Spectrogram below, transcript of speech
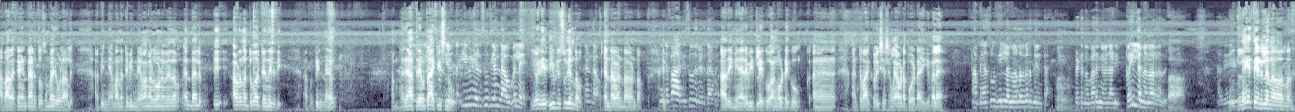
അപ്പൊ അതൊക്കെ കഴിഞ്ഞിട്ട് അടുത്ത ദിവസം വരുവുള്ള ആൾ. പിന്നെ വന്നിട്ട് പിന്നെ അങ്ങോട്ട് പോകണ വിധം എന്തായാലും ഈ അവിടെ നിന്നിട്ട് എന്ന് എഴുതി അപ്പൊ പിന്നെ അമ്മ രാത്രി പ്രാക്ടീസ് ഉണ്ടാവും. ഈ വീട്ടിൽ ശ്രുതി ഉണ്ടാവും ഉണ്ടാവും. ഉണ്ടാവും. ഉണ്ടാവും അതെ ഇനി നേരെ വീട്ടിലേക്ക് പോകും അങ്ങോട്ടേക്ക് പോകും എന്നിട്ട് ബാക്കിയുള്ള വിശേഷങ്ങൾ അവിടെ പോയിട്ടായിരിക്കും അല്ലേ? അപ്പൊ ഞാൻ സുതി ഇല്ലെന്ന് പറഞ്ഞത് വെറുതെ പെട്ടെന്ന് പറഞ്ഞു ഇതാണ് ഇപ്പൊ ഇല്ലെന്നാണ് പറഞ്ഞത്. വീട്ടിലേക്ക് എത്തിയിട്ടില്ലെന്നാണ് പറഞ്ഞത്.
